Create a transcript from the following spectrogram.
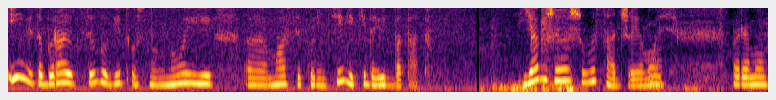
і забирають силу від основної е, маси корінців, які дають батат. Як же ж висаджуємо? Ось беремо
